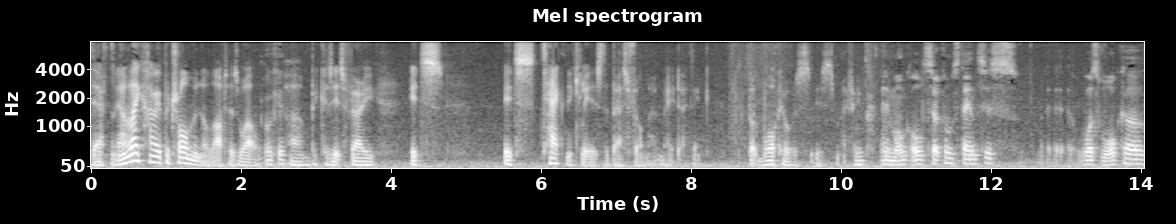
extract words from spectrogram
Definitely. And I like Highway Patrolman a lot as well. Okay. Um, because it's very, it's, it's technically it's the best film I've made, I think. But Walker was is my favorite. And among all circumstances, uh, was Walker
